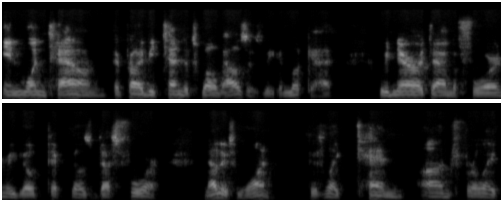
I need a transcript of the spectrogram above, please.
in one town, there'd probably be 10 to 12 houses we could look at. We'd narrow it down to four and we go pick those best four. Now there's one. There's like 10 on for like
